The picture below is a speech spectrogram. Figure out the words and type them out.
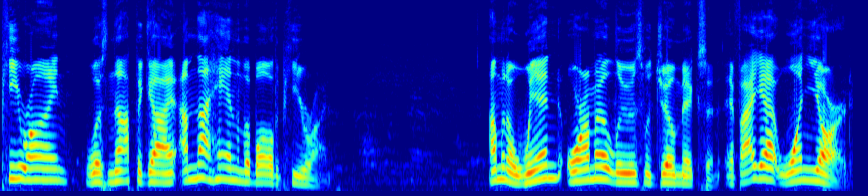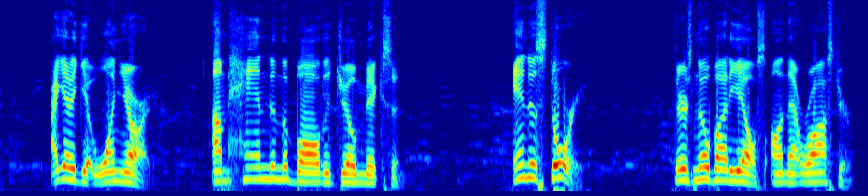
Perine was not the guy. I'm not handing the ball to Perine. I'm going to win or I'm going to lose with Joe Mixon. If I got one yard, I got to get one yard. I'm handing the ball to Joe Mixon. End of story. There's nobody else on that roster.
